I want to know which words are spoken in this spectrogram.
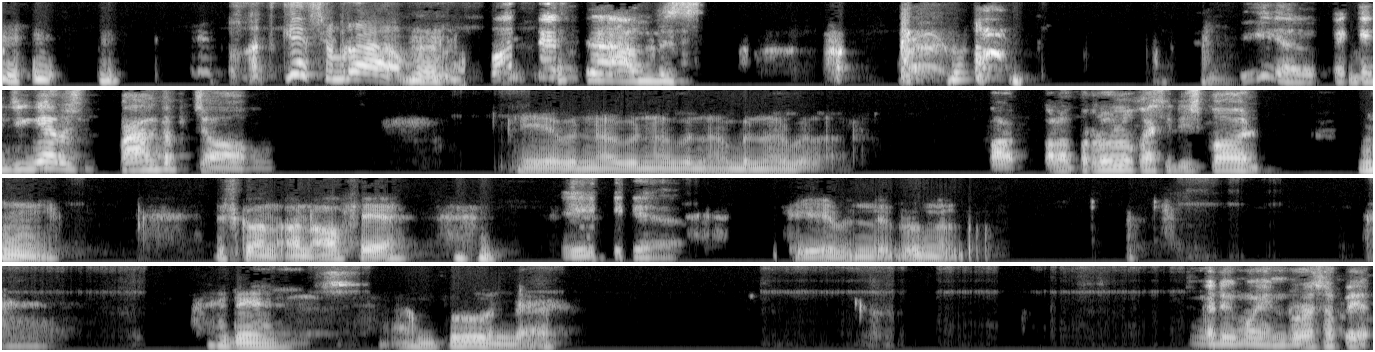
Podcast Bram. Podcast Drums. iya, packagingnya harus mantep, Cong. Iya, benar benar benar benar benar. Kalau perlu lu kasih diskon. Hmm. Diskon on off ya. Iya. Iya, benar benar. Aduh, ampun dah. Nggak ada yang mau endorse apa ya?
